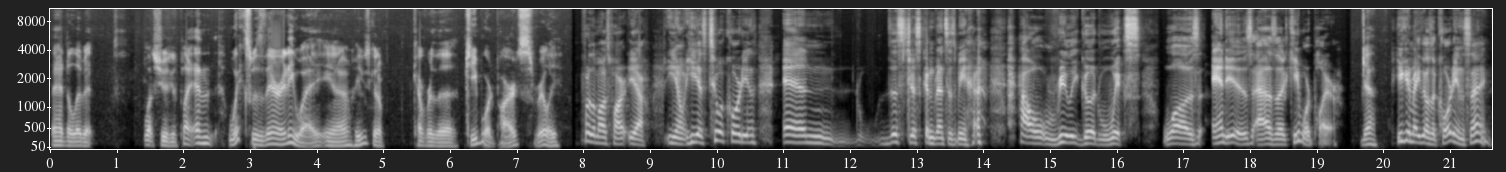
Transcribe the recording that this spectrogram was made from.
they had to limit what she was going to play. And Wix was there anyway. You know, he was going to cover the keyboard parts, really. For the most part, yeah. You know, he has two accordions, and this just convinces me how really good Wix was and is as a keyboard player. Yeah. He can make those accordions sing.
